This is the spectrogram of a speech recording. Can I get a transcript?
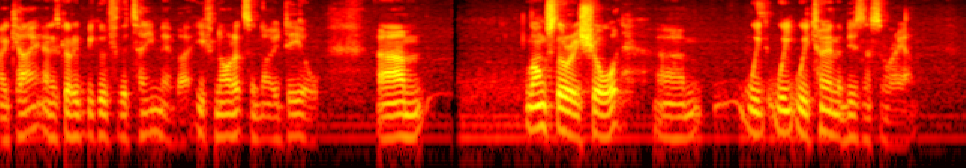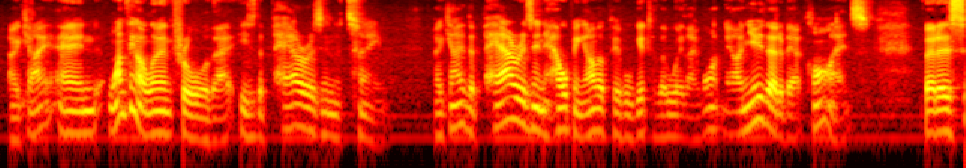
okay, and it's got to be good for the team member. If not, it's a no deal. Um, long story short, um, we, we, we turn the business around, okay. And one thing I learned through all of that is the power is in the team. Okay, the power is in helping other people get to the where they want. Now, I knew that about clients, but as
